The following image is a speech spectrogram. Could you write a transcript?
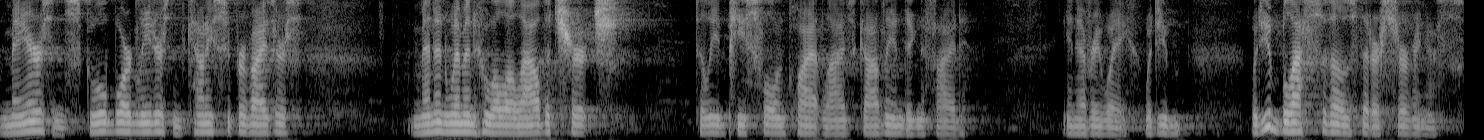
mayors and school board leaders and county supervisors, men and women who will allow the church to lead peaceful and quiet lives, godly and dignified in every way? Would you, would you bless those that are serving us?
